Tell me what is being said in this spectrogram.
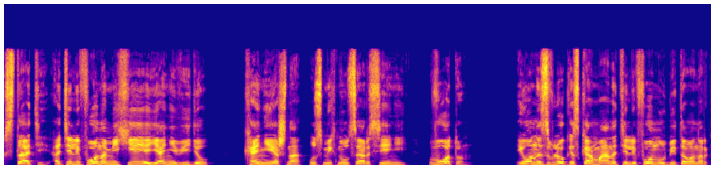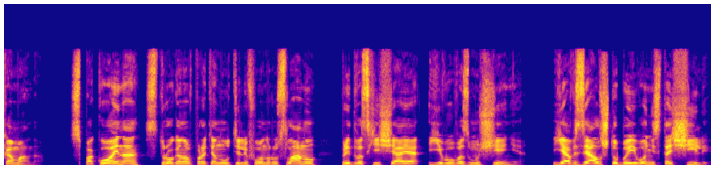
Кстати, а телефона Михея я не видел. Конечно, усмехнулся Арсений. Вот он. И он извлек из кармана телефон убитого наркомана. Спокойно Строганов протянул телефон Руслану, предвосхищая его возмущение. Я взял, чтобы его не стащили.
